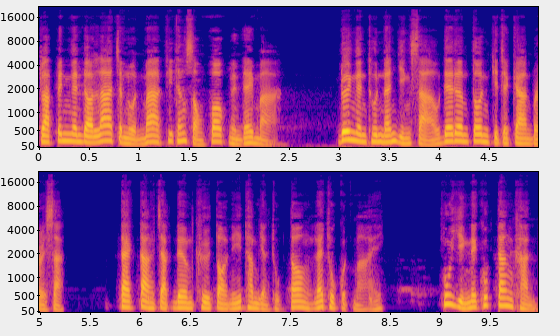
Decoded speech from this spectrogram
กลับเป็นเงินดอลลาร์จำนวนมากที่ทั้งสองฟอกเงินได้มา ด้วยเงินทุนนั้นหญิงสาวได้เริ่มต้นกิจการบริษัท แตกต่างจากเดิมคือตอนนี้ทำอย่างถูกต้องและถูกกฎหมาย ผู้หญิงในคุกตั้งครรภ์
